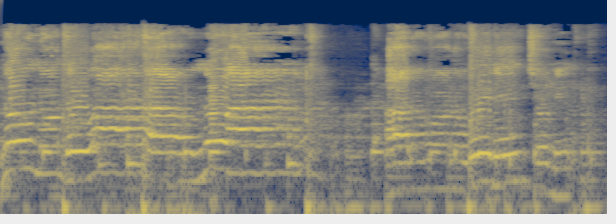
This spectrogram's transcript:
No, no, no, I, no, I, I don't wanna wait until me.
